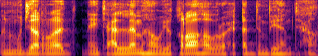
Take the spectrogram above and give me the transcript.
من مجرد أنه يتعلمها ويقراها ويروح يقدم فيها امتحان.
